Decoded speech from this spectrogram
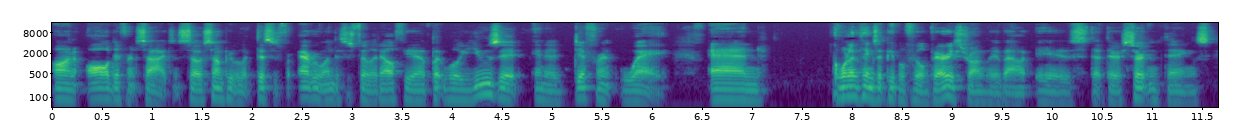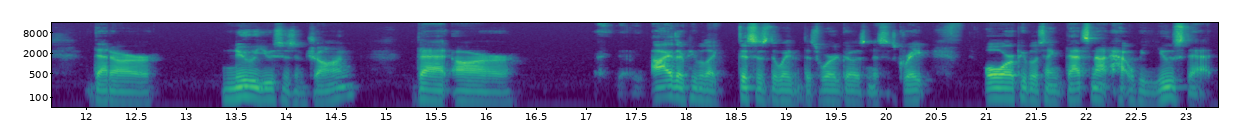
on all different sides. And so, some people are like this is for everyone, this is Philadelphia, but we'll use it in a different way. And one of the things that people feel very strongly about is that there are certain things that are new uses of jawn that are either people like this is the way that this word goes and this is great, or people are saying that's not how we use that,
